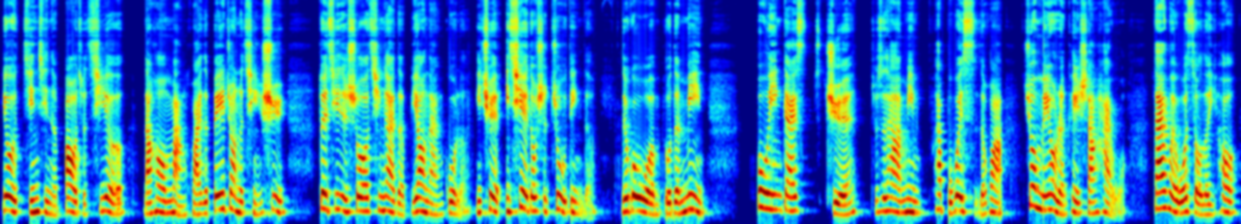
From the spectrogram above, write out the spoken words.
又紧紧的抱着妻儿，然后满怀着悲壮的情绪。对妻子说：“亲爱的，不要难过了，一切一切都是注定的。如果我我的命不应该绝，就是他的命，他不会死的话，就没有人可以伤害我。待会我走了以后，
